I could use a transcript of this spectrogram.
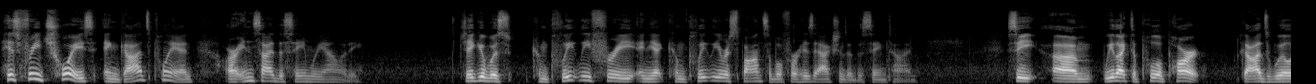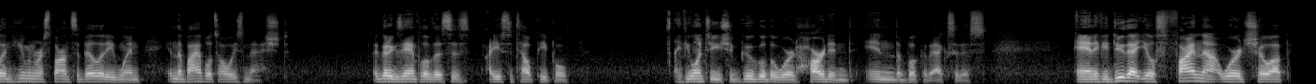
His free choice and God's plan are inside the same reality. Jacob was completely free and yet completely responsible for his actions at the same time. See, um, we like to pull apart God's will and human responsibility when in the Bible it's always meshed. A good example of this is I used to tell people if you want to, you should Google the word hardened in the book of Exodus. And if you do that, you'll find that word show up.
